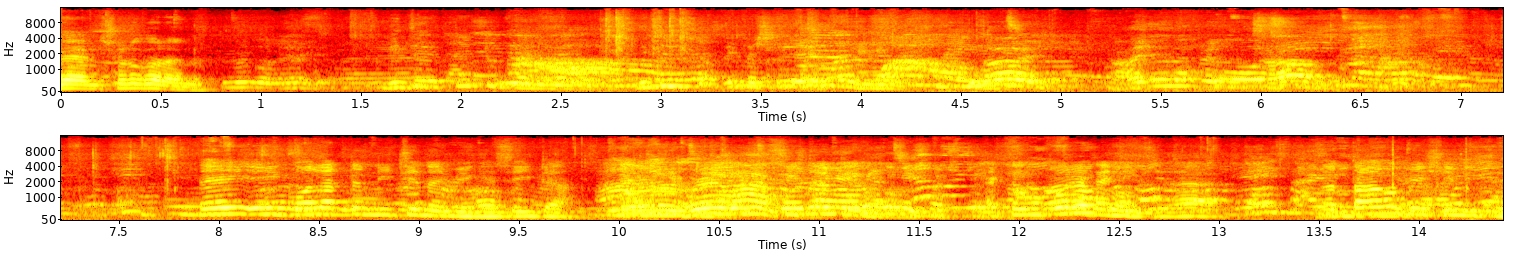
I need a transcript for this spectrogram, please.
দেন শুরু করেন। এই এই গলাটা নিচে নেমে গেছে এইটা। একটা উপরে নিচে হ্যাঁ। তাও বেশি নিচে।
